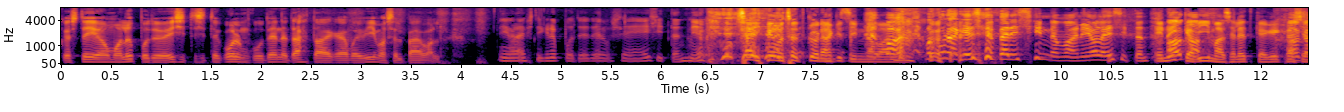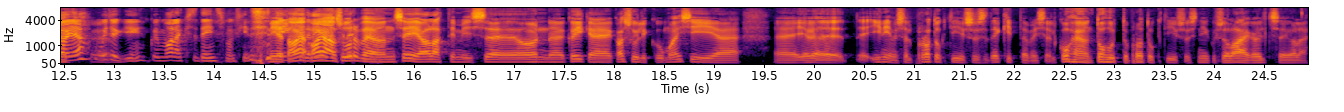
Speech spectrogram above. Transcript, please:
kas teie oma lõputöö esitasite kolm kuud enne tähtaega või viimasel päeval? ei ole ühtegi lõputööd elus esitanud, nii et sa ei jõudnud kunagi sinnamaani ma, ma kunagi päris sinnamaani ei ole esitanud. ei no ikka aga, viimasel hetkel kõik asjad. aga jah, muidugi, kui ma oleks seda teinud, siis ma oleks kindlasti. nii et ajasurve on see alati, mis äh, on kõige kasulikum asi äh, ja inimesel produktiivsuse tekitamisel, kohe on tohutu produktiivsus, nii kui sul aega üldse ei ole.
